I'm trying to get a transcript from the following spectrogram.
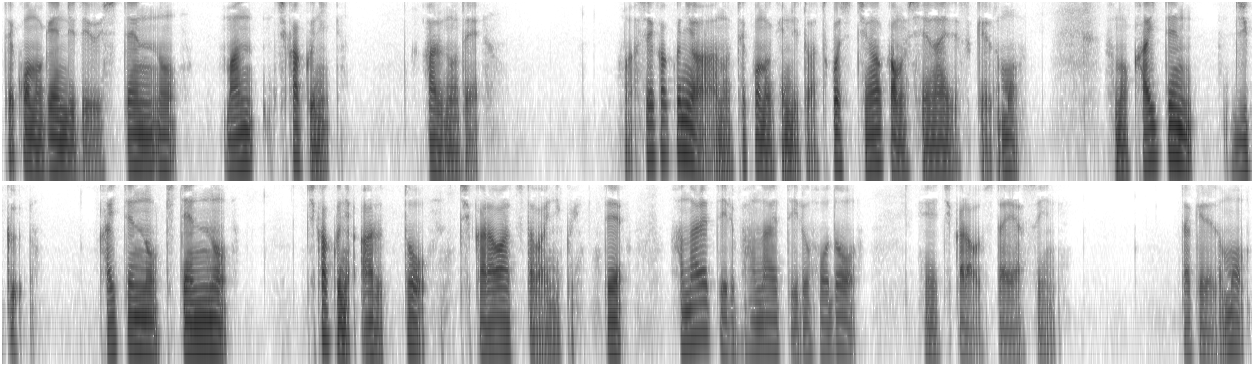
てこの原理でいう視点の真ん近くにあるので、まあ、正確にはあのてこの原理とは少し違うかもしれないですけれどもその回転軸回転の起点の近くにあると力は伝わりにくい。で離れていれば離れているほど、えー力を伝えやすいんだけれども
